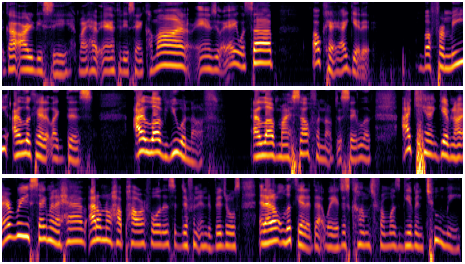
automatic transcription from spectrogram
I got RDDC. I might have Anthony saying, come on, or Angie like, hey, what's up? Okay, I get it. But for me, I look at it like this I love you enough. I love myself enough to say, look, I can't give. Now, every segment I have, I don't know how powerful it is to different individuals, and I don't look at it that way. It just comes from what's given to me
